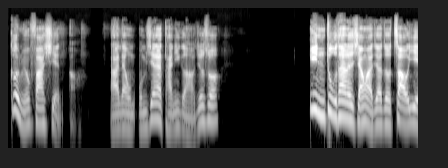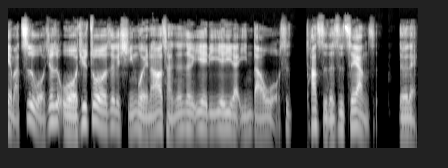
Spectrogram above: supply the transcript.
各位有没有发现啊？啊，那我们现在谈一个哈，就是说，印度他的想法叫做造业嘛，自我就是我去做这个行为，然后产生这个业力，业力来引导我是。他指的是这样子，对不对？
